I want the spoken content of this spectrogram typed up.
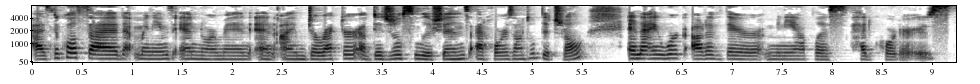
as Nicole said, my name is Anne Norman and I'm Director of Digital Solutions at Horizontal Digital. And I work out of their Minneapolis headquarters.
